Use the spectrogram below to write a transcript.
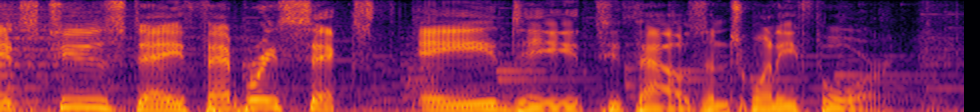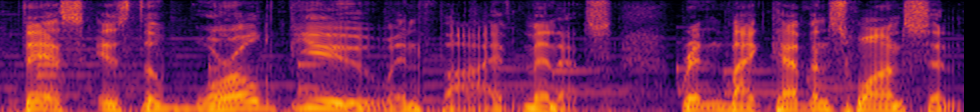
It's Tuesday, February 6th, AD 2024. This is the World View in 5 minutes, written by Kevin Swanson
